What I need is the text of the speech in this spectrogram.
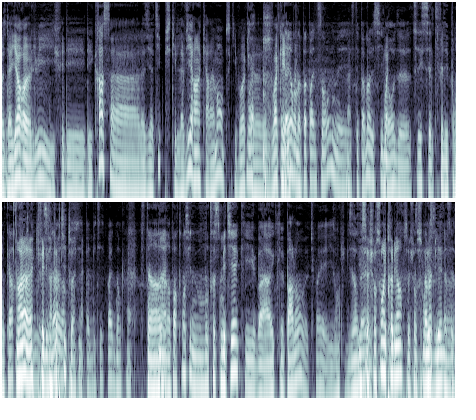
que, ça. d'ailleurs, euh, lui, il fait des, des crasses à l'asiatique, puisqu'il la vire, hein, carrément, parce qu'il voit que- Ouais. qu'elle. D'ailleurs, est- on n'a pas parlé de son rôle, mais Ouais. c'était pas mal aussi Ouais. le rôle de, tu sais, celle qui fait les pancartes. Ouais, qui fait les intertitres, ouais. pas de bêtises. Ouais, donc Ouais. c'était important aussi de montrer ce métier qui, bah, avec le parlant, tu vois, ils ont besoin Et d'elle. sa chanson est très bien, sa chanson lesbienne. euh,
